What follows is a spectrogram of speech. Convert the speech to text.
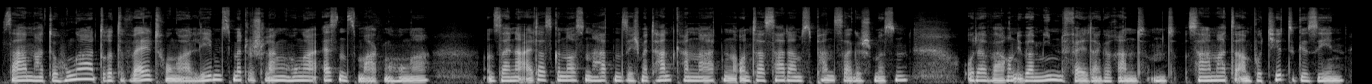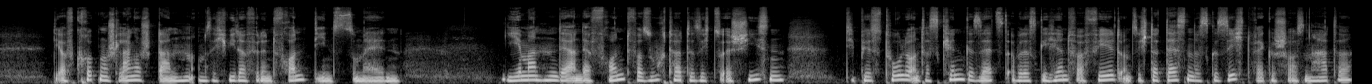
Sam hatte Hunger, dritte Welthunger, Lebensmittelschlangenhunger, Essensmarkenhunger. Und seine Altersgenossen hatten sich mit Handgranaten unter Saddams Panzer geschmissen oder waren über Minenfelder gerannt. Und Sam hatte Amputierte gesehen, die auf Krücken Schlange standen, um sich wieder für den Frontdienst zu melden jemanden, der an der Front versucht hatte, sich zu erschießen, die Pistole unter das Kinn gesetzt, aber das Gehirn verfehlt und sich stattdessen das Gesicht weggeschossen hatte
